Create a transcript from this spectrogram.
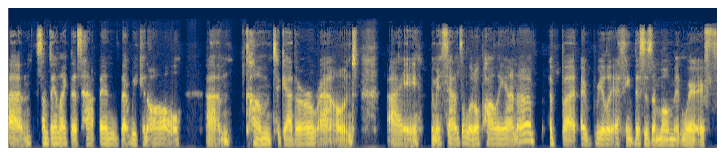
um, something like this happens, that we can all um, come together around. I, I mean, it sounds a little Pollyanna, but I really, I think this is a moment where if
